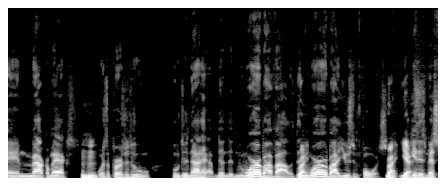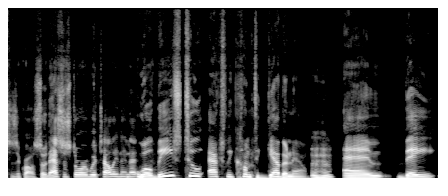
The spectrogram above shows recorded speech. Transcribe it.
and Malcolm X Mhm. was a person who who did not have didn't, didn't worry about violence, didn't Right. worry about using force, Right, Yes. to get his message across. So that's the story we're telling in that. Well, these two actually come together now, Mm-hmm. and they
